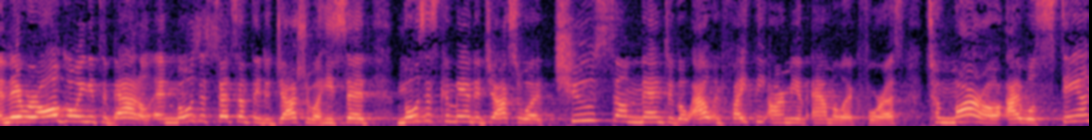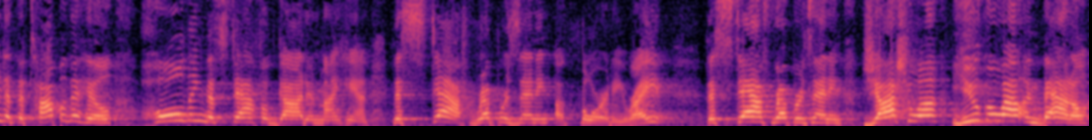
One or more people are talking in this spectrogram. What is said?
And they were all going into battle. And Moses said something to Joshua. He said, Moses commanded Joshua, choose some men to go out and fight the army of Amalek for us. Tomorrow I will stand at the top of the hill holding the staff of God in my hand. The staff representing authority, right? The staff representing Joshua, you go out and battle,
